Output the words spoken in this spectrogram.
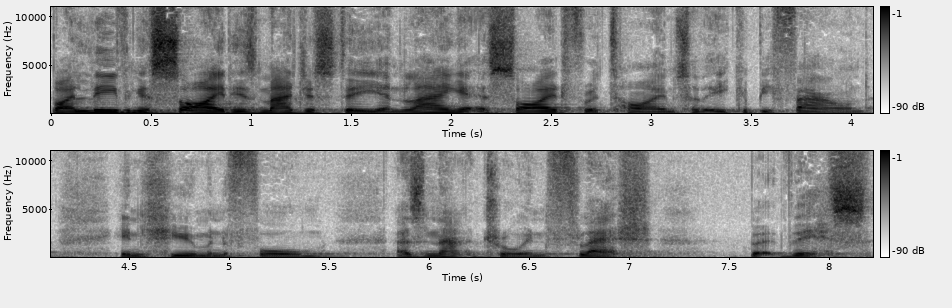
by leaving aside his majesty and laying it aside for a time so that he could be found in human form, as natural in flesh, but this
